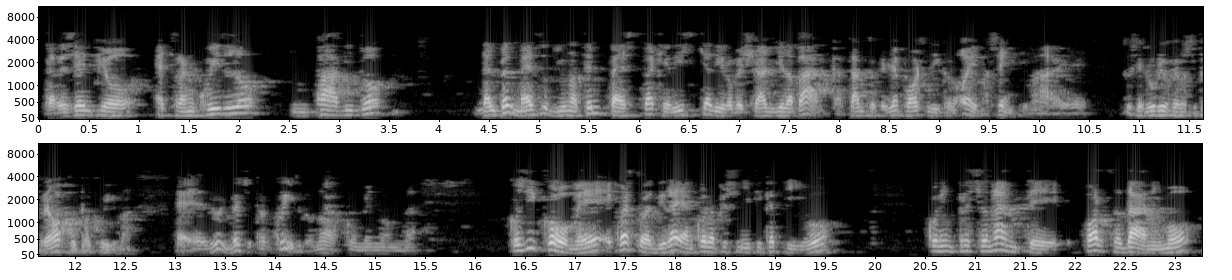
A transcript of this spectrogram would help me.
Per esempio è tranquillo, impavido, nel bel mezzo di una tempesta che rischia di rovesciargli la barca, tanto che gli apostoli dicono, oh, ma senti, ma eh, tu sei l'unico che non si preoccupa qui, ma eh, lui invece è tranquillo, no? Come non... Così come, e questo direi ancora più significativo, con impressionante forza d'animo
